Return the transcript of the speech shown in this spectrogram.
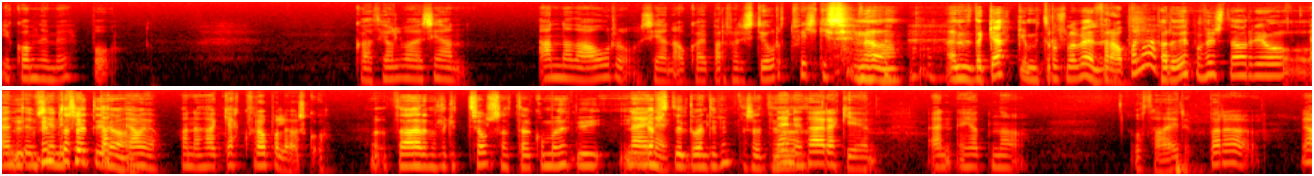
ég kom þeim upp og hvað þjálfaði síðan annað ár og síðan ákvaði bara að fara í stjórnfylgis Já. En þetta gekk um droslega vel. frábælega, Farið upp á fyrsta ári og og endum síðan í fimmta fyrta sæti, já. já. já, þannig að það gekk frábælega sko Það er náttúrulega ekki sjálfsagt að koma upp í, í Nei, efstild og endi fimmta sæti. nei, nei, það er ekki en, en hérna og það er bara, já,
